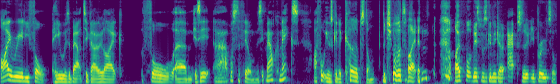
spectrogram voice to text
I really thought he was about to go like full. Um, is it uh, what's the film? Is it Malcolm X? I thought he was going to curb stomp the Jaw Titan. I thought this was going to go absolutely brutal.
